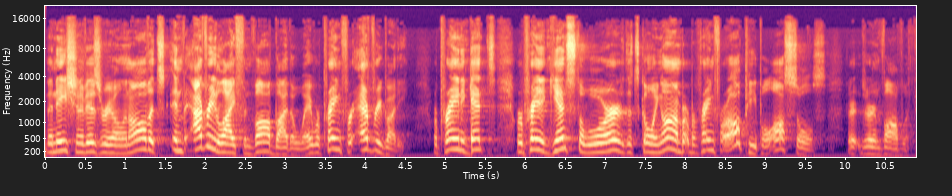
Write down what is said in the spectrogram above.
the nation of Israel and all that's in every life involved, by the way. We're praying for everybody. We're praying against, we're praying against the war that's going on, but we're praying for all people, all souls that are involved with that.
